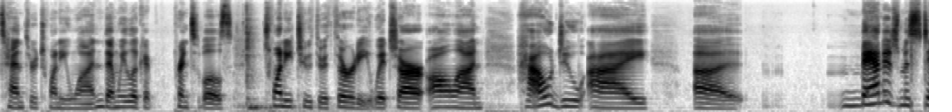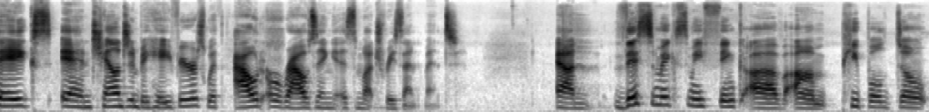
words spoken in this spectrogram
10 through 21, then we look at principles 22 through 30, which are all on how do I uh, manage mistakes and challenging behaviors without arousing as much resentment. And This makes me think of um, people don't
